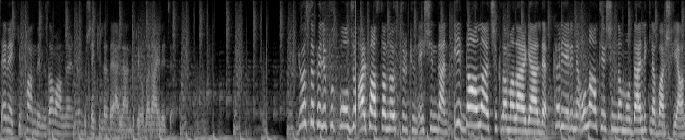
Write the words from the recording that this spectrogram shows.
Demek ki pandemi zamanlarını bu şekilde değerlendiriyorlar ailece. Göztepe'li futbolcu Alp Aslan Öztürk'ün eşinden iddialı açıklamalar geldi. Kariyerine 16 yaşında modellikle başlayan,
